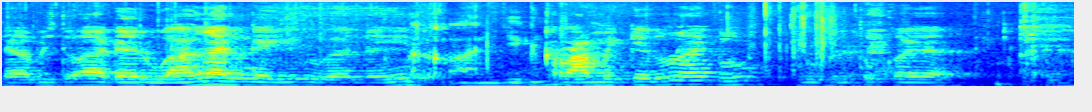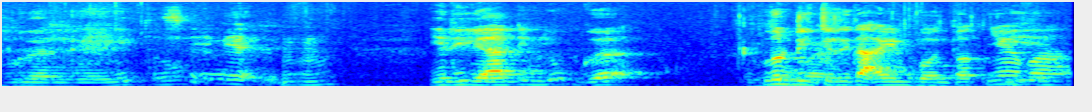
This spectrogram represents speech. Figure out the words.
nah habis itu ada ruangan kayak gitu kan. Nah, ini Anjing. keramiknya tuh naik loh bentuk kayak kuburan kayak gitu. Ya. Diliatin juga. Lu diceritain bontotnya apa?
